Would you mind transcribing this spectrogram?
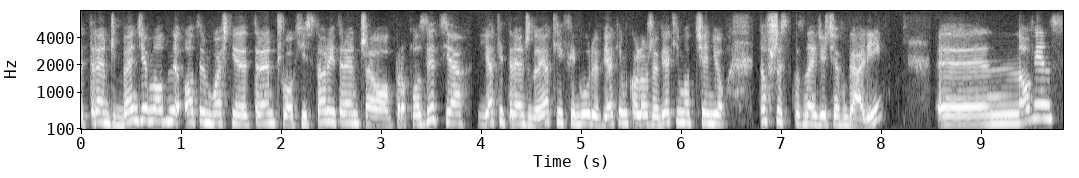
Y, Trench będzie modny, o tym właśnie trenchu, o historii trencha, o propozycjach, jaki trench, do jakiej figury, w jakim kolorze, w jakim odcieniu, to wszystko znajdziecie w gali. Y, No więc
